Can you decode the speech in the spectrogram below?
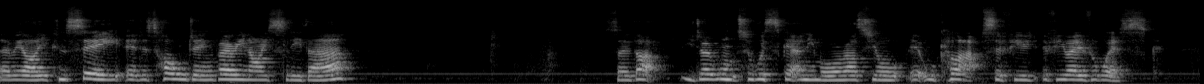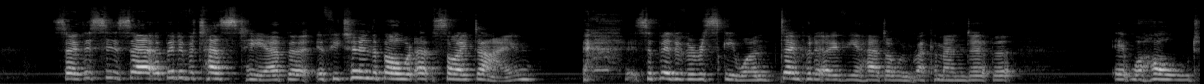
There we are, you can see it is holding very nicely there. So that you don't want to whisk it anymore or else you'll, it will collapse if you, if you over whisk. So this is uh, a bit of a test here, but if you turn the bowl upside down, it's a bit of a risky one. Don't put it over your head, I wouldn't recommend it, but it will hold.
